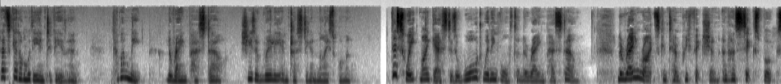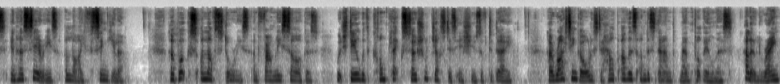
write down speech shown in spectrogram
let's get on with the interview then. Come and meet Lorraine Pestell. She's a really interesting and nice woman. This week, my guest is award winning author Lorraine Pestell. Lorraine writes contemporary fiction and has six books in her series A Life Singular. Her books are love stories and family sagas, which deal with the complex social justice issues of today. Her writing goal is to help others understand mental illness. Hello, Lorraine.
